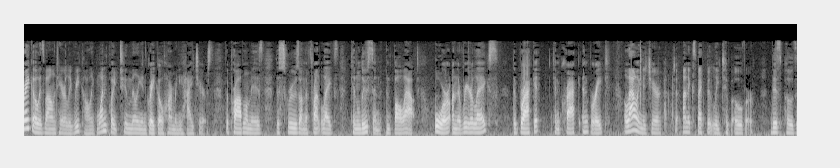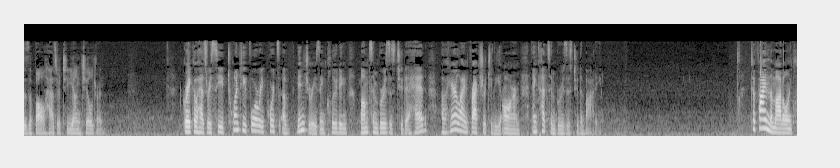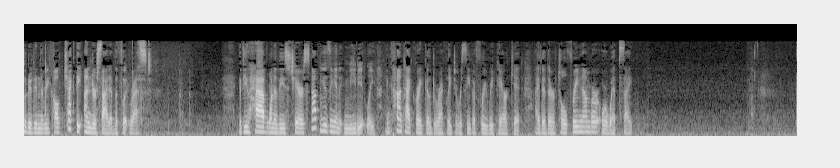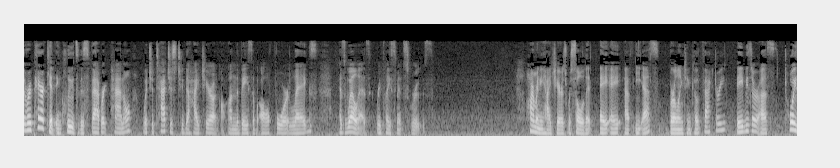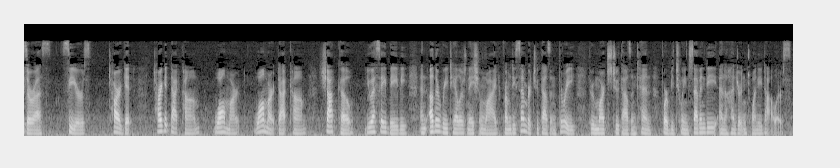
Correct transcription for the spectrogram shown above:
Graco is voluntarily recalling 1.2 million Graco Harmony high chairs. The problem is the screws on the front legs can loosen and fall out, or on the rear legs, the bracket can crack and break, allowing the chair to unexpectedly tip over. This poses a fall hazard to young children. Graco has received 24 reports of injuries, including bumps and bruises to the head, a hairline fracture to the arm, and cuts and bruises to the body. To find the model included in the recall, check the underside of the footrest. If you have one of these chairs, stop using it immediately and contact Graco directly to receive a free repair kit, either their toll free number or website. The repair kit includes this fabric panel, which attaches to the high chair on, on the base of all four legs, as well as replacement screws. Harmony high chairs were sold at AAFES, Burlington Coat Factory, Babies R Us, Toys R Us, Sears, Target, Target.com, Walmart, Walmart.com, Shopko, USA Baby, and other retailers nationwide from December 2003 through March 2010 for between 70 and $120.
